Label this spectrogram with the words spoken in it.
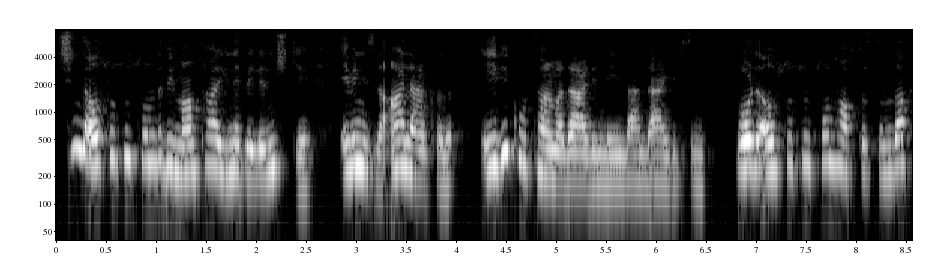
Şimdi Ağustos'un sonunda bir mantar yine belirmiş ki evinizle alakalı evi kurtarma derdindeyim ben der gibisiniz. Bu arada Ağustos'un son haftasında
